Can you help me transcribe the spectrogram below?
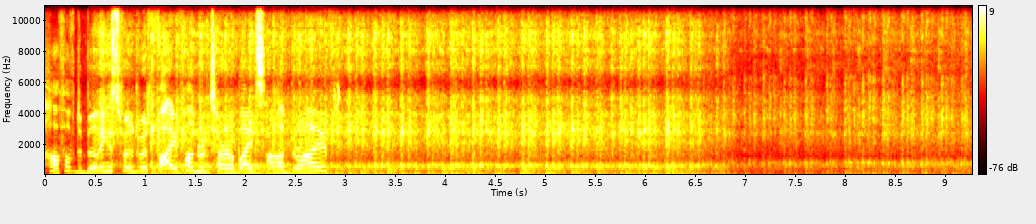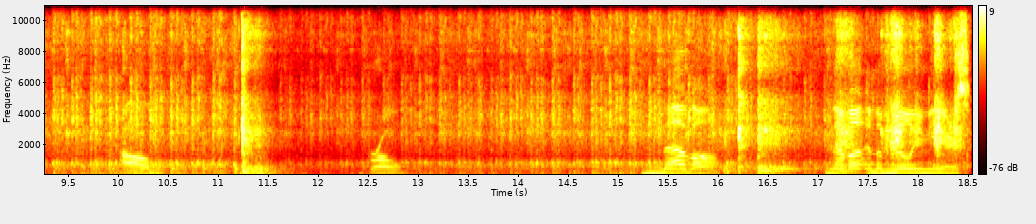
Half of the building is filled with 500 terabytes hard drive. Um, bro. Never, never in a million years.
